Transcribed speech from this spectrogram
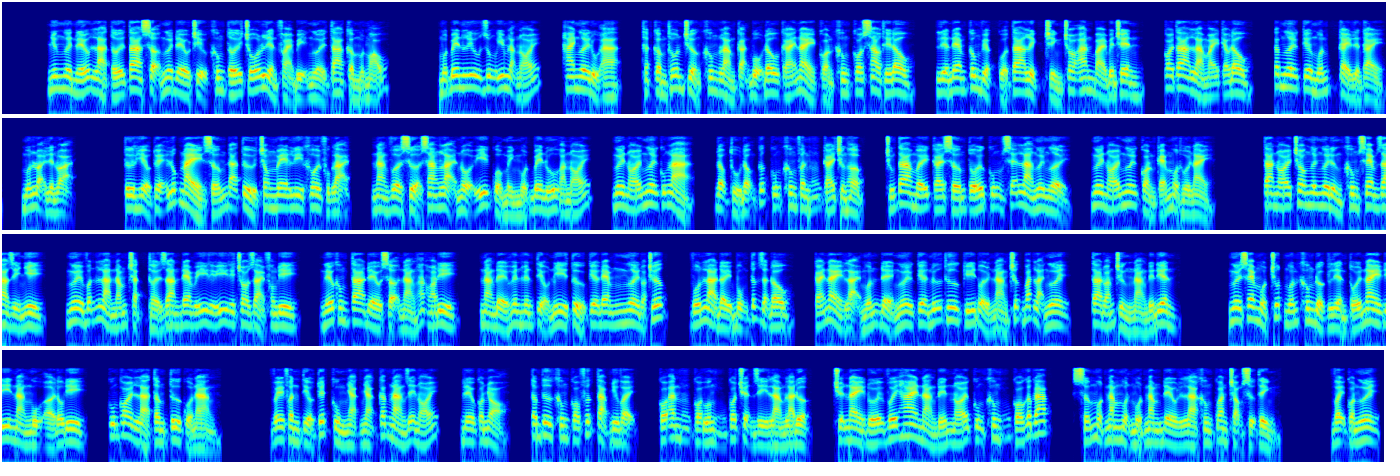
Nhưng ngươi nếu là tới ta sợ ngươi đều chịu không tới chỗ liền phải bị người ta cầm một máu. Một bên lưu dung im lặng nói, hai ngươi đủ à thật cầm thôn trưởng không làm cạn bộ đâu, cái này còn không có sao thế đâu, liền đem công việc của ta lịch chỉnh cho an bài bên trên coi ta là máy kéo đâu các ngươi kia muốn cày liền cày muốn loại liền loại. Từ hiểu tuệ lúc này sớm đã từ trong mê ly khôi phục lại nàng vừa sửa sang lại nội y của mình một bên ú và nói ngươi nói ngươi cũng là động thủ động cước cũng không phân cái trường hợp chúng ta mấy cái sớm tối cũng sẽ là ngươi người ngươi nói ngươi còn kém một hồi này. Ta nói cho ngươi ngươi đừng không xem ra gì nhi ngươi vẫn là nắm chặt thời gian đem ý ý, ý cho giải phong đi nếu không ta đều sợ nàng hắc hóa đi nàng để huyên huyên tiểu nhi tử kia đem ngươi đoạt trước vốn là đầy bụng tức giận đâu cái này lại muốn để ngươi kia nữ thư ký đuổi nàng trước bắt lại ngươi ta đoán chừng nàng đến điên ngươi xem một chút muốn không được liền tối nay đi nàng ngủ ở đâu đi, cũng coi là tâm tư của nàng. Về phần tiểu tuyết cùng nhạc nhạc các nàng dễ nói, đều còn nhỏ, tâm tư không có phức tạp như vậy, có ăn, có uống, có chuyện gì làm là được, chuyện này đối với hai nàng đến nói cũng không có gấp gáp, sớm một năm muộn một năm đều là không quan trọng sự tình. Vậy còn ngươi?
